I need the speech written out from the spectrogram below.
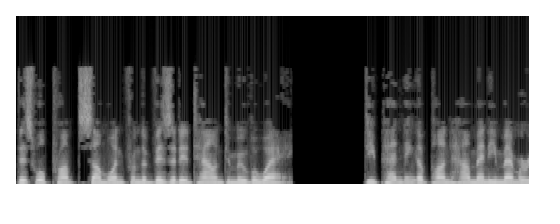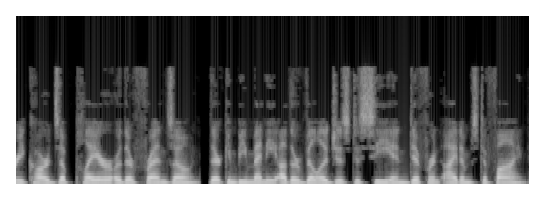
this will prompt someone from the visited town to move away. Depending upon how many memory cards a player or their friends own, there can be many other villages to see and different items to find.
